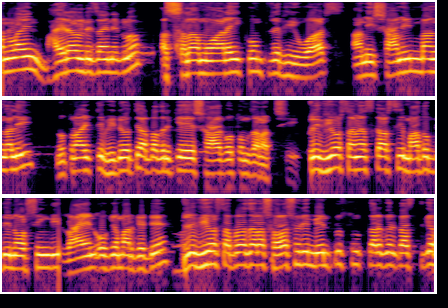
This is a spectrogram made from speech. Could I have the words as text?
অনলাইন ভাইরাল ডিজাইন এগুলো। আসসালামু আলাইকুম প্রিয় ভিউয়ার্স আমি শামীম বাঙালি। নতুন আরেকটি ভিডিওতে আপনাদেরকে স্বাগতম জানাচ্ছি। প্রিভিউয়ার্স আমি আজকে আসছি মাধবদী নরসিংদী রায়ন ওকে মার্কেটে প্রিভিউয়ার্স আপনারা যারা সরাসরি মেন প্রস্তুতকারকের কাছ থেকে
